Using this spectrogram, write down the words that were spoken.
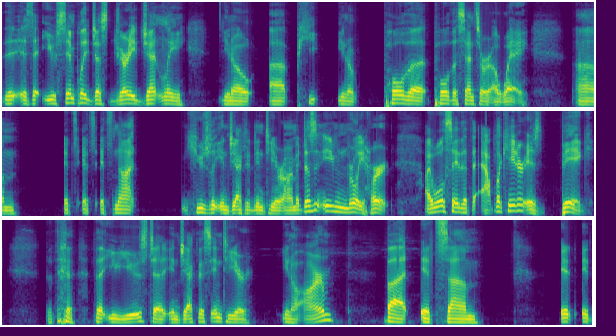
is that you simply just very gently, you know, uh, pe- you know, pull the pull the sensor away. Um, it's it's it's not hugely injected into your arm. It doesn't even really hurt. I will say that the applicator is big that that you use to inject this into your you know arm, but it's um it it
